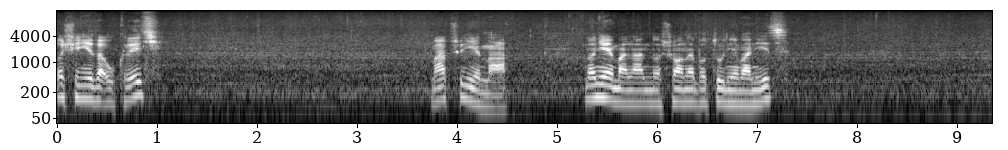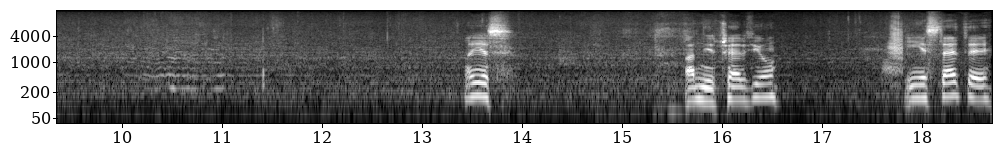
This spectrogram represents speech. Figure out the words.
To się nie da ukryć. Ma czy nie ma? No nie ma nanoszone, bo tu nie ma nic. No jest ładnie czerwiu. I niestety,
